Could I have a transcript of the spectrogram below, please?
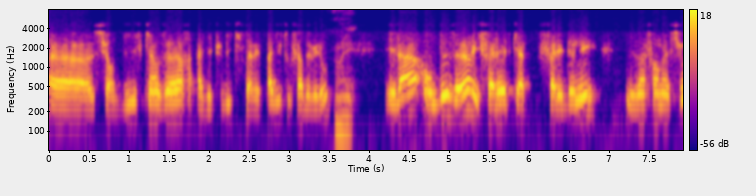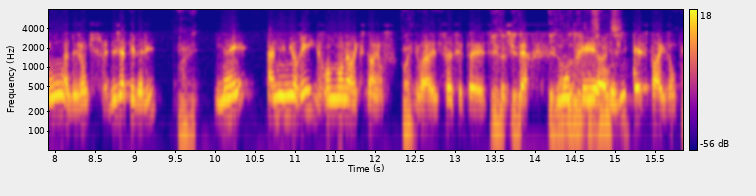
euh, sur 10-15 heures à des publics qui ne savaient pas du tout faire de vélo. Et là, en deux heures, il fallait, être fallait donner des informations à des gens qui savaient déjà pédaler, mais améliorer grandement leur expérience. Et, voilà, et ça, c'était super. Montrer euh, les vitesses, par exemple,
